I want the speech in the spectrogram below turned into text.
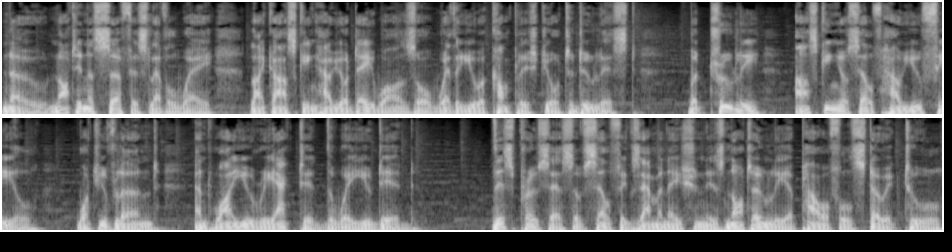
No, not in a surface-level way, like asking how your day was or whether you accomplished your to-do list, but truly asking yourself how you feel, what you've learned, and why you reacted the way you did. This process of self-examination is not only a powerful Stoic tool,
